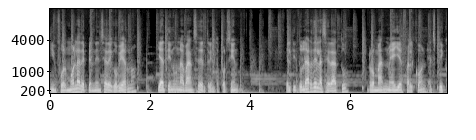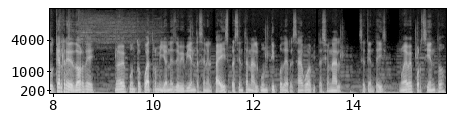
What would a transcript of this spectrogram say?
informó la dependencia de gobierno, ya tiene un avance del 30%. El titular de la SEDATU, Román Meyer Falcón, explicó que alrededor de 9.4 millones de viviendas en el país presentan algún tipo de rezago habitacional, 79%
